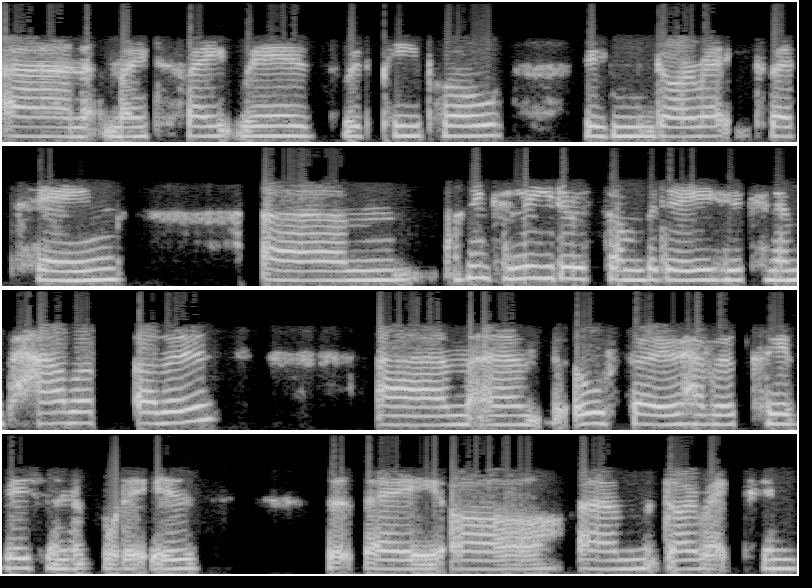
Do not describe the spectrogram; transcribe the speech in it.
and motivate with with people, who can direct their team, um, I think a leader is somebody who can empower others, um, um, but also have a clear vision of what it is that they are um, directing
